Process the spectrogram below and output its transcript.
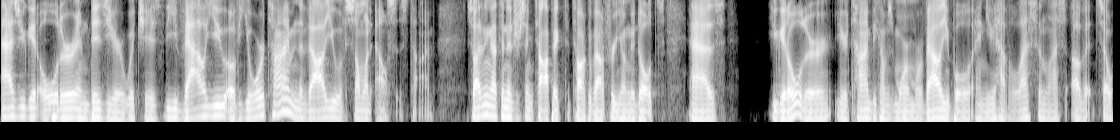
as you get older and busier, which is the value of your time and the value of someone else's time. So I think that's an interesting topic to talk about for young adults as you get older, your time becomes more and more valuable and you have less and less of it. So,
